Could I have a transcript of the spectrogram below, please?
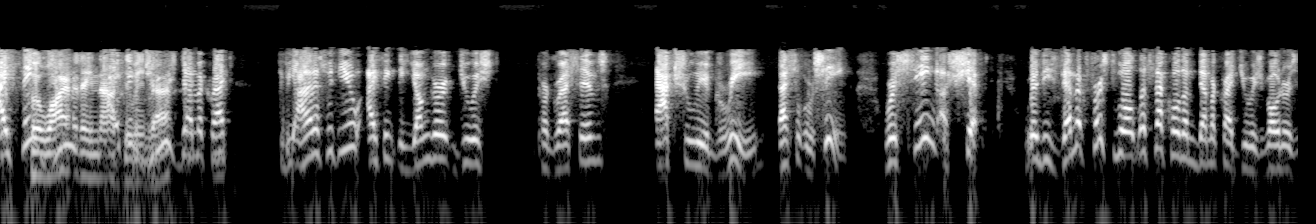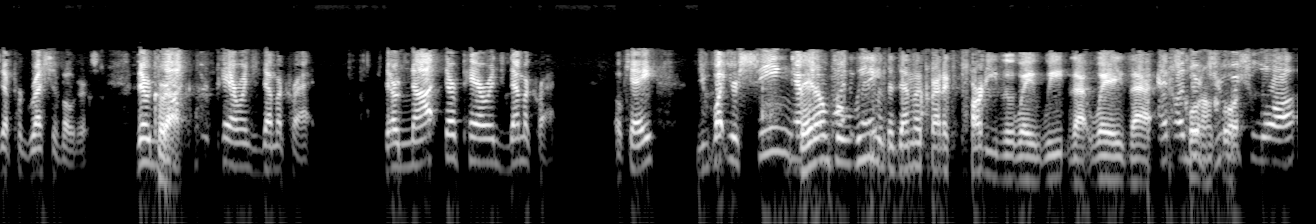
I think. So why Jews- are they not I think doing Jewish that? Democrats, to be honest with you, I think the younger Jewish progressives actually agree. That's what we're seeing. We're seeing a shift where these Demo- first of all, let's not call them Democrat Jewish voters. They're progressive voters. They're Correct. not their parents' Democrat. They're not their parents' Democrat. Okay. You, what you're seeing now, They don't believe in the Democratic Party the way we that way that and quote under unquote. Jewish law,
